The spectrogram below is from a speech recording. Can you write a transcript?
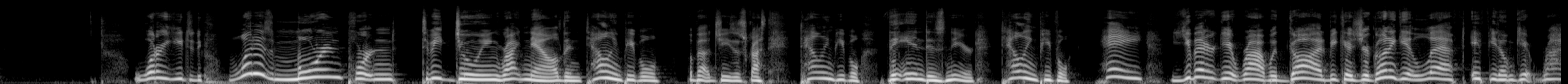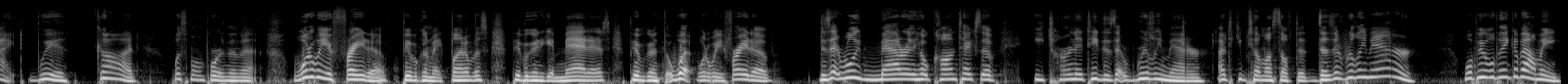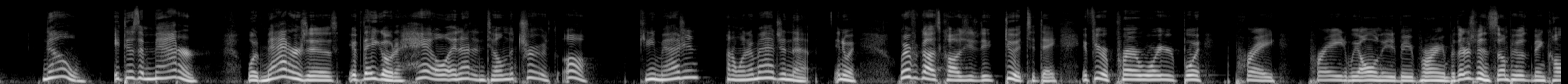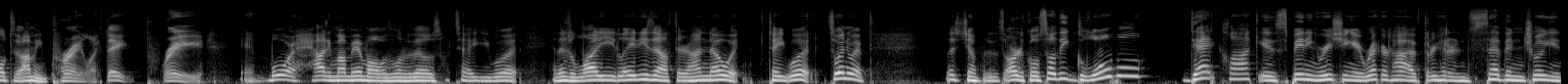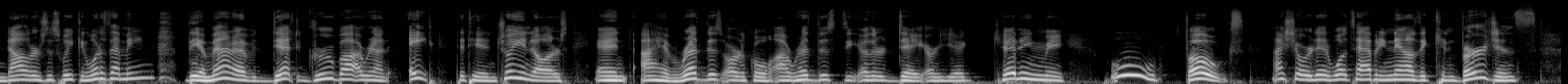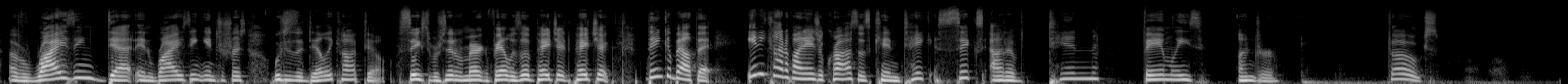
What are you to do? What is more important to be doing right now than telling people about Jesus Christ, telling people the end is near, telling people, hey, you better get right with God because you're going to get left if you don't get right with God. What's more important than that? What are we afraid of? People are going to make fun of us. People are going to get mad at us. People are going to th- what? What are we afraid of? Does that really matter in the whole context of eternity? Does that really matter? I have to keep telling myself that. Does it really matter what people think about me? No, it doesn't matter. What matters is if they go to hell and I didn't tell them the truth. Oh, can you imagine? I don't want to imagine that. Anyway, whatever God's called you to do, do it today. If you're a prayer warrior, boy, pray. Pray. We all need to be praying. But there's been some people that's been called to, I mean, pray. Like they pray. And boy, howdy, my mama was one of those. I'll tell you what. And there's a lot of you ladies out there. I know it. Tell you what. So anyway, let's jump into this article. So the global debt clock is spinning, reaching a record high of $307 trillion this week. And what does that mean? The amount of debt grew by around 8 to $10 trillion. And I have read this article. I read this the other day. Are you kidding me? Ooh, folks, I sure did. What's happening now is the convergence of rising debt and rising interest rates, which is a deadly cocktail. 60% of American families live paycheck to paycheck. Think about that. Any kind of financial crisis can take six out of 10 families under. Folks,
